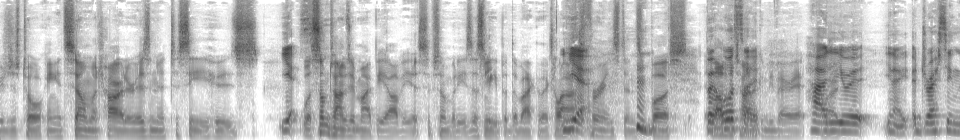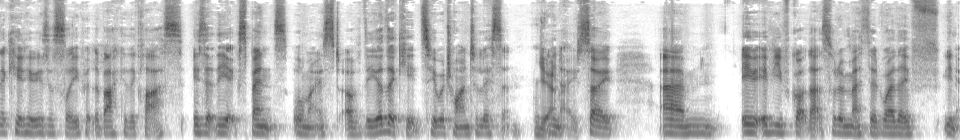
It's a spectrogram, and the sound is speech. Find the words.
is just talking, it's so much harder, isn't it, to see who's Yes. Well, sometimes it might be obvious if somebody's asleep at the back of the class, Yeah. for instance, but, But a lot also, of the time it can be very how hard. do you, you know, addressing the kid who is asleep at the back of the class is at the expense almost of the other kids who are trying to listen. Yeah. You know, so um, if, you've got that sort of method where they've, you know,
